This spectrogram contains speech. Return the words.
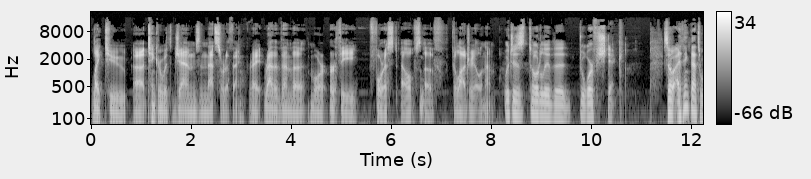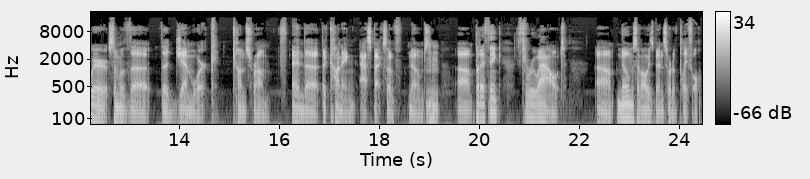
like to uh, tinker with gems and that sort of thing, right? Rather than the more earthy forest elves of Galadriel and them. Which is totally the dwarf shtick. So I think that's where some of the the gem work comes from, and the the cunning aspects of gnomes. Mhm. Um, but I think throughout, um, gnomes have always been sort of playful,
